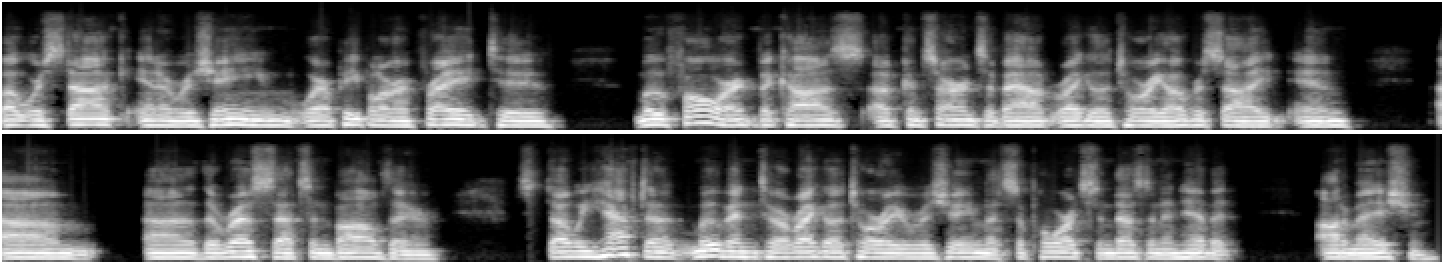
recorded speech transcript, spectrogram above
but we're stuck in a regime where people are afraid to move forward because of concerns about regulatory oversight and um, uh, the risks that's involved there. So we have to move into a regulatory regime that supports and doesn't inhibit automation.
